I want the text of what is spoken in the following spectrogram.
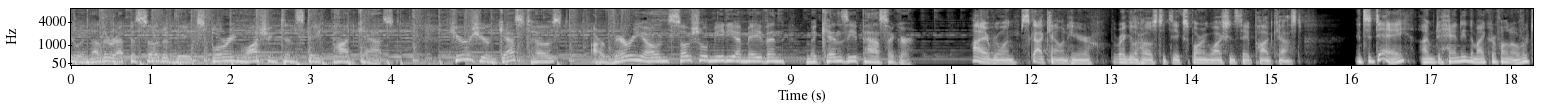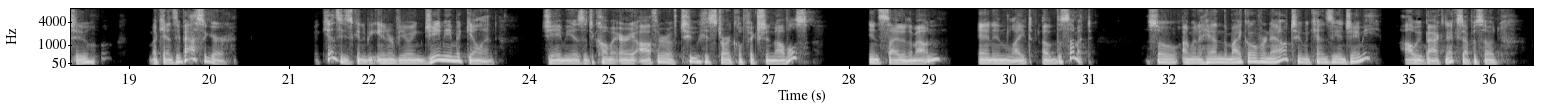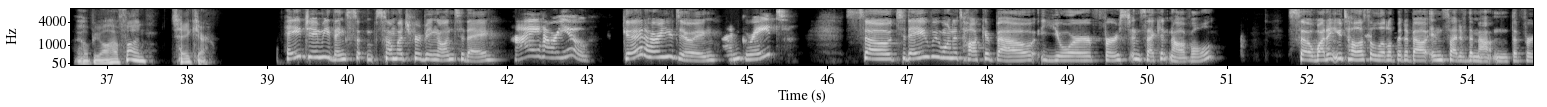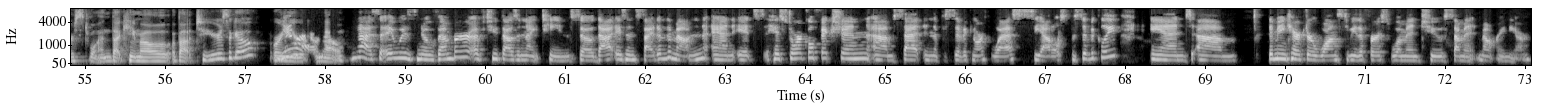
to another episode of the Exploring Washington State podcast. Here's your guest host, our very own social media maven, Mackenzie Passiger. Hi, everyone. Scott Cowan here, the regular host at the Exploring Washington State podcast. And today I'm handing the microphone over to Mackenzie Passiger. Mackenzie's going to be interviewing Jamie McGillan. Jamie is a Tacoma area author of two historical fiction novels, Inside of the Mountain and In Light of the Summit. So I'm going to hand the mic over now to Mackenzie and Jamie. I'll be back next episode. I hope you all have fun. Take care. Hey, Jamie, thanks so, so much for being on today. Hi, how are you? Good. How are you doing? I'm great. So, today we want to talk about your first and second novel, so, why don't you tell us a little bit about Inside of the Mountain, the first one that came out about two years ago or a yeah. year ago now? Yeah, so it was November of 2019. So, that is Inside of the Mountain, and it's historical fiction um, set in the Pacific Northwest, Seattle specifically. And um, the main character wants to be the first woman to summit Mount Rainier.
